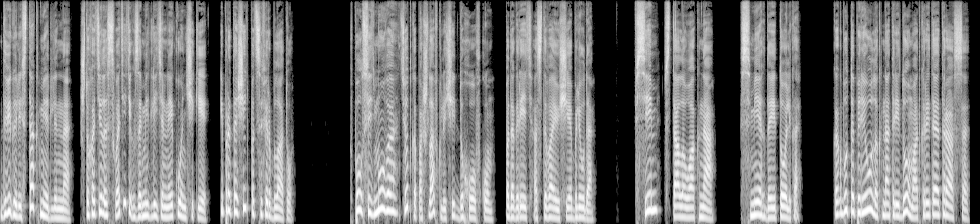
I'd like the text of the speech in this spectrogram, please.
двигались так медленно, что хотелось схватить их за медлительные кончики и протащить по циферблату. В полседьмого тетка пошла включить духовку, подогреть остывающее блюдо. В семь встала у окна. Смех да и только. Как будто переулок на три дома открытая трасса,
